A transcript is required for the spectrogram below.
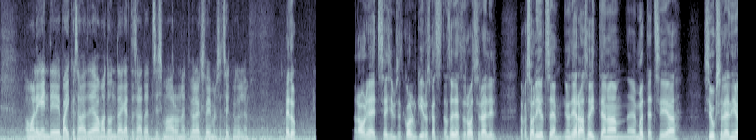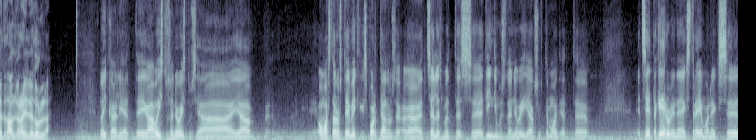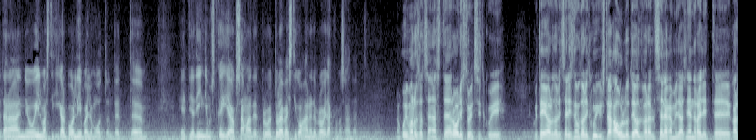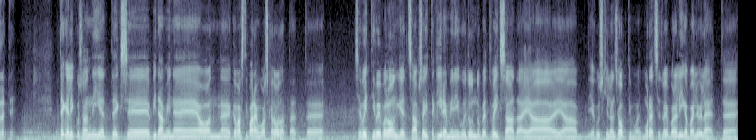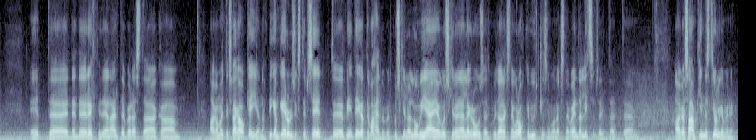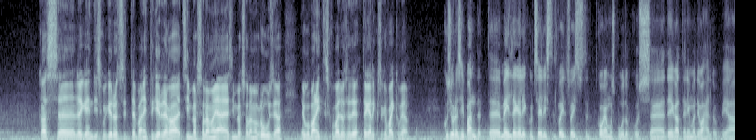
oma legendi paika saada ja oma tunde kätte saada, et siis ma arvan, et me oleks võimelised sõitma küll, jah. edu! Raul Jeets, esimesed kolm kiiruskatset on sõidetud Rootsi rallil. no kas oli üldse niimoodi erasõitjana äh, mõtet siia niisugusele nii-öelda talverallile tulla? no ikka oli, et ega võistlus on ju võistlus ja, ja omast arust teeme ikkagi sporti, Andrus, aga et selles mõttes eh, tingimused on ju kõigi jaoks ühtemoodi, et eh, et see, et ta keeruline ja ekstreem on, eks eh, täna on ju ilmastik igal pool nii palju muutunud, et et ja tingimused kõigi jaoks samad, et tuleb hästi kohaneda, proovida hakkama saada, et no kui mõnusalt sa ennast roolis tundsid, kui, kui teeolud olid sellised, nagu ta olid, kuigi vist väga hullud ei olnud võrreldes sellega, mida siin enne rallit kardeti? tegelikkus on nii, et eks see pidamine on kõvasti parem, kui oskad oodata, et see võti võib-olla ongi, et saab sõita kiiremini, kui tundub, et võiks saada ja, ja, ja kuskil on see optimum, et muretsed võib-olla liiga palju üle, et et, et nende rehvide ja naelte pärast, aga aga ma ütleks väga okei okay on, noh, pigem keeruliseks teeb see, et teekatte vaheldub, et kuskil on lumijää ja kuskil on jälle kruus, et kui ta oleks nagu rohkem ühtlasem, oleks nagu endal lihtsam sõita, et aga saab kindlasti julgemini. Kas äh, legendis, kui kirjutasite, panite kirja ka, et siin peaks olema jää ja siin peaks olema kruus ja, ja kui panite, siis kui palju see tegelikkusega paika peab? kusjuures ei pannud, et äh, meil tegelikult sellistelt võidusvõistlustelt kogemus puudub, kus äh, teekate niimoodi vaheldub ja,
